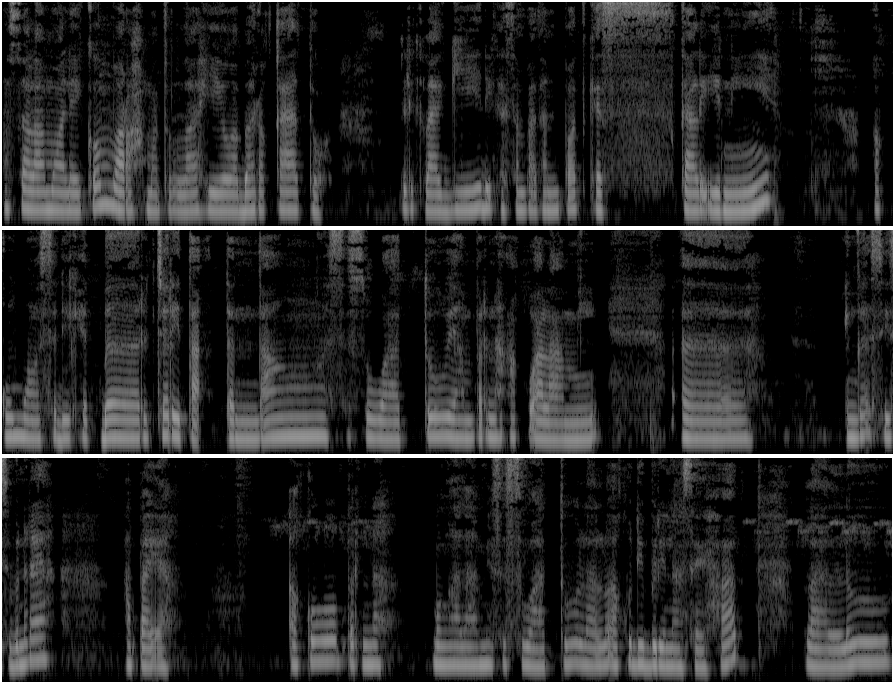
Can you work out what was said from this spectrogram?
Assalamualaikum warahmatullahi wabarakatuh. Balik lagi di kesempatan podcast kali ini, aku mau sedikit bercerita tentang sesuatu yang pernah aku alami. Uh, enggak sih sebenarnya apa ya? Aku pernah mengalami sesuatu, lalu aku diberi nasihat, lalu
